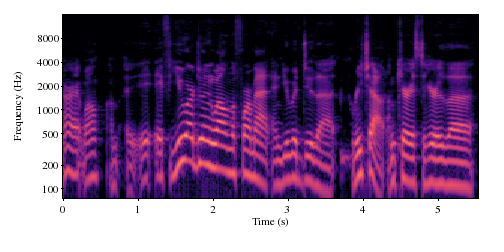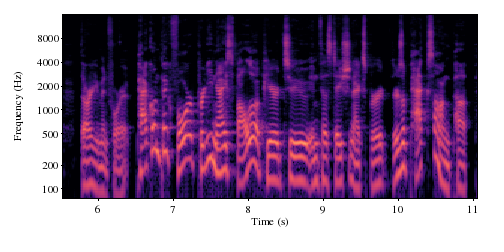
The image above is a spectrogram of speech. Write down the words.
All right. Well, um, if you are doing well in the format and you would do that, reach out. I'm curious to hear the the argument for it. Pack one, pick four. Pretty nice follow up here to Infestation Expert. There's a pack song pup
